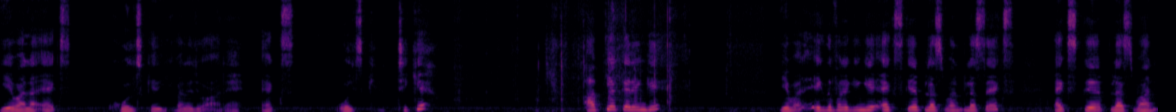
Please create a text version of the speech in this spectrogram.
ये वाला एक्स होल स्केयर ये वाला जो आ रहा है एक्स होल स्केयर ठीक है? आप क्या करेंगे? ये एक दफ़ा लिखेंगे X square plus one plus X X square plus one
